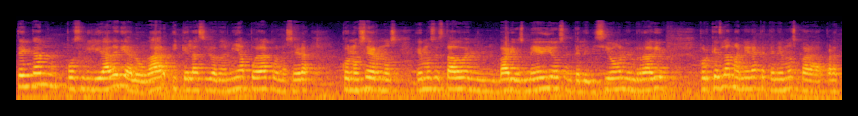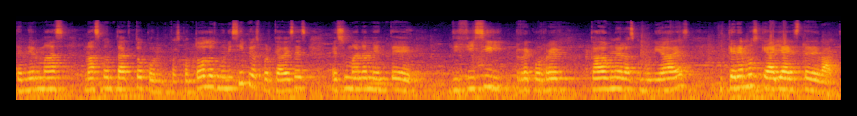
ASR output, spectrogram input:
tengan posibilidad de dialogar y que la ciudadanía pueda conocer conocernos. Hemos estado en varios medios, en televisión, en radio, porque es la manera que tenemos para, para tener más, más contacto con, pues, con todos los municipios, porque a veces es humanamente difícil recorrer cada una de las comunidades y queremos que haya este debate.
